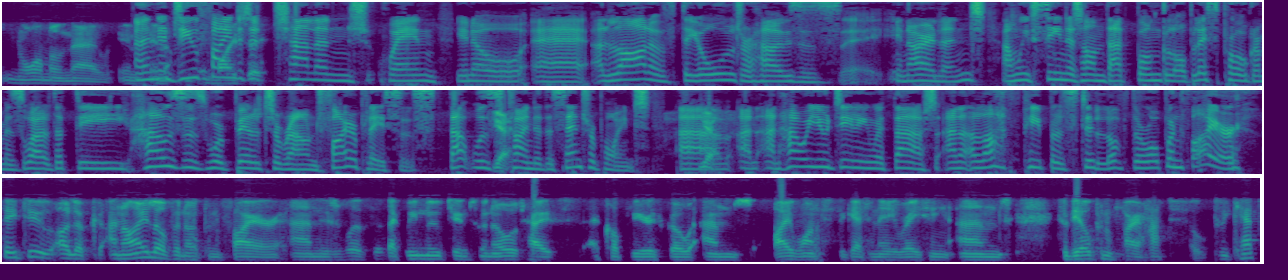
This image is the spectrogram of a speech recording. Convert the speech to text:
normal now. In, and in, do you find it a challenge when you know uh, a lot of the older houses uh, in Ireland, and we've seen it on that bungalow bliss program as well, that the houses were built around fireplaces. That was kind of the centre point. Um, yeah. And, and how are you dealing with that? And a lot of people still love their open fire. They do. Oh, look, and I love an open fire. And it was like we moved into an old house a couple of years ago, and I wanted to get an A rating, and so the open fire had to. Go. We kept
